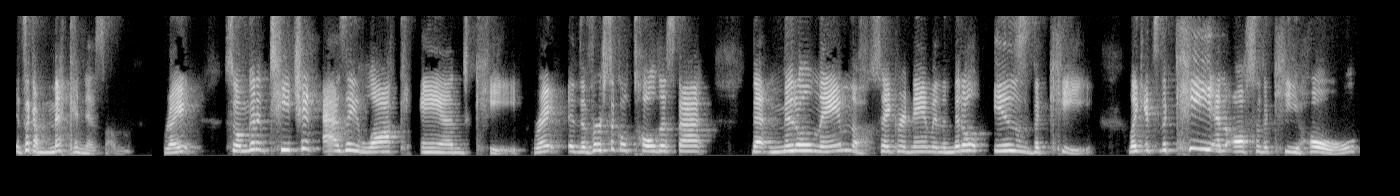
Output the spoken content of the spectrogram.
it's like a mechanism, right? So I'm going to teach it as a lock and key, right? The versicle told us that that middle name, the sacred name in the middle is the key. Like it's the key and also the keyhole,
